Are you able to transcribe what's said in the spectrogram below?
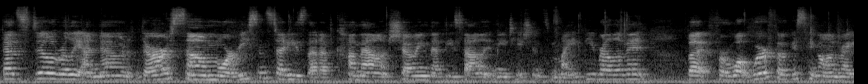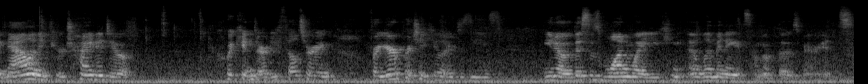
that's still really unknown. There are some more recent studies that have come out showing that these silent mutations might be relevant, but for what we're focusing on right now, and if you're trying to do quick and dirty filtering for your particular disease, you know, this is one way you can eliminate some of those variants.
